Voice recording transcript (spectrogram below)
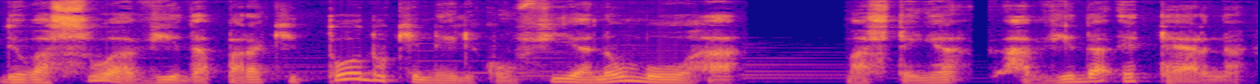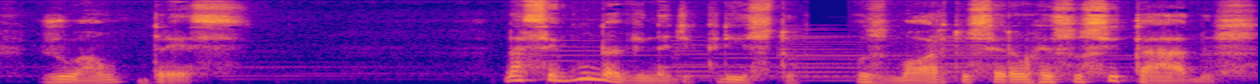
deu a sua vida para que todo o que nele confia não morra, mas tenha a vida eterna. João 3. Na segunda vinda de Cristo, os mortos serão ressuscitados.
